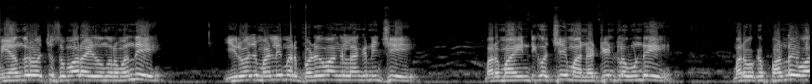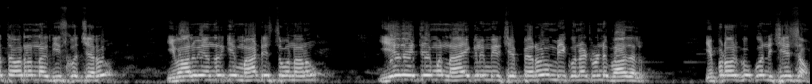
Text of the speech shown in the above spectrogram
మీ అందరూ వచ్చి సుమారు ఐదు వందల మంది ఈరోజు మళ్ళీ మరి పడుగువాంగలాంక నుంచి మరి మా ఇంటికి వచ్చి మా నట్టింట్లో ఉండి మరి ఒక పండగ వాతావరణం నాకు తీసుకొచ్చారు. ఇవాళ మీ అందరికీ మాట ఇస్తూ ఉన్నాను. ఏదైతే మన నాయకులు మీరు చెప్పారో మీకున్నటువంటి బాధలు ఇప్పటివరకు కొన్ని చేశాం.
